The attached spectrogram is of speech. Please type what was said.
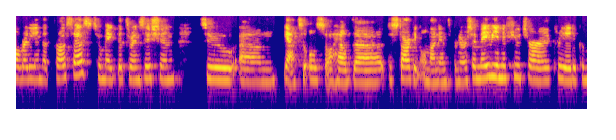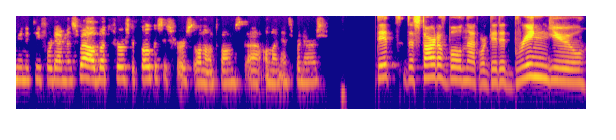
already in that process to make the transition to um, yeah to also help the the starting online entrepreneurs. And maybe in the future create a community for them as well. But first the focus is first on advanced uh, online entrepreneurs. Did the start of bold network did it bring you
